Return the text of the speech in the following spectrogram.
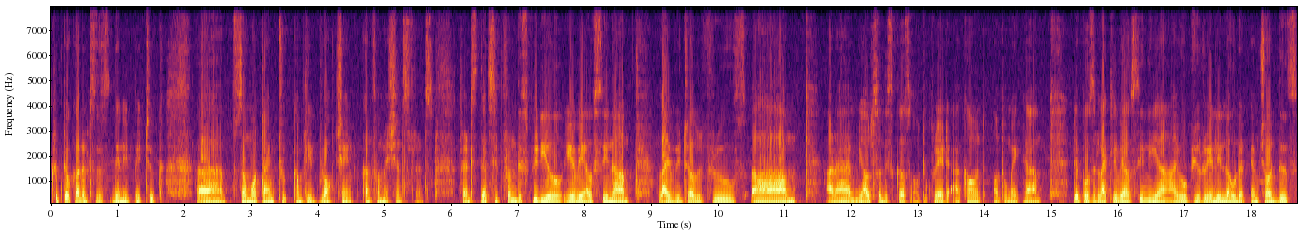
cryptocurrencies then it may took uh, some more time to complete blockchain confirmations friends. Friends that's it from this video. Here we have seen um, live withdrawal proofs um, and uh, we also discuss how to create account how to make a deposit. Likely we have seen here. I hope you really loved and enjoyed this.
